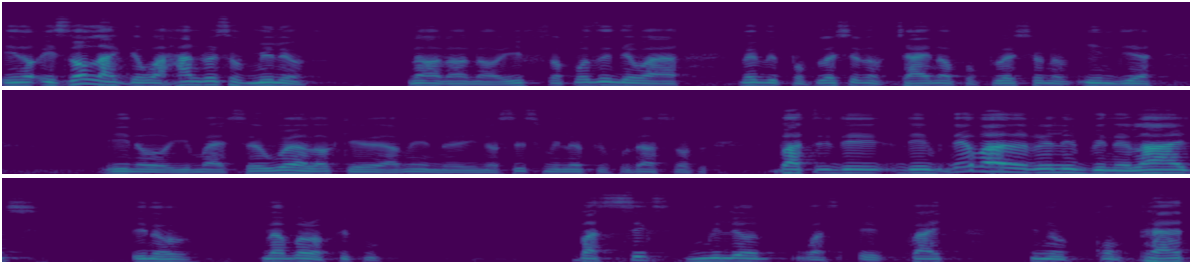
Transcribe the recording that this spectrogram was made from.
you know, it's not like there were hundreds of millions. No, no, no. If supposing there were maybe population of China, population of India, you know, you might say, well, okay, I mean, you know, six million people, that's not. But they, they've never really been a large, you know, number of people. But six million was a quite, you know, compared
